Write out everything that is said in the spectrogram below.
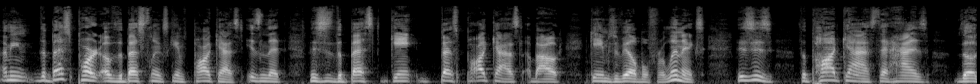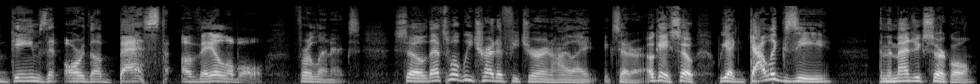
I mean, the best part of the Best Linux Games podcast isn't that this is the best game, best podcast about games available for Linux. This is the podcast that has the games that are the best available for Linux. So that's what we try to feature and highlight, etc. Okay, so we had Galak Z and the Magic Circle.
